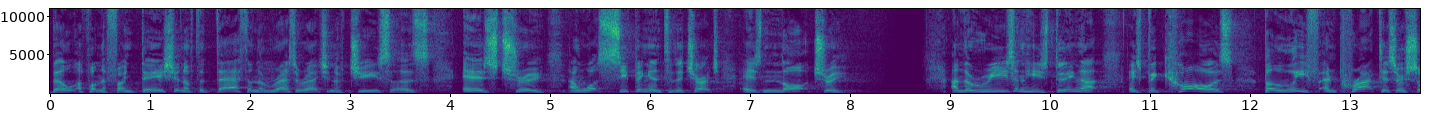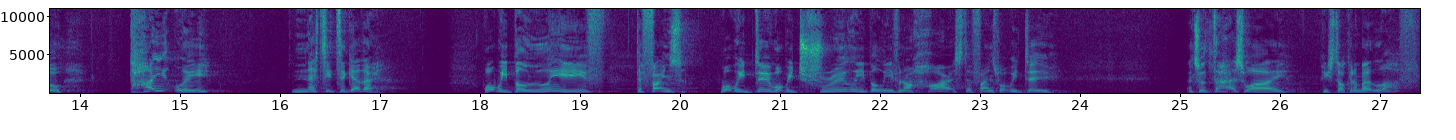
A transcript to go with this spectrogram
built upon the foundation of the death and the resurrection of Jesus, is true. And what's seeping into the church is not true. And the reason he's doing that is because belief and practice are so tightly knitted together. What we believe defines what we do. What we truly believe in our hearts defines what we do. And so that is why he's talking about love.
